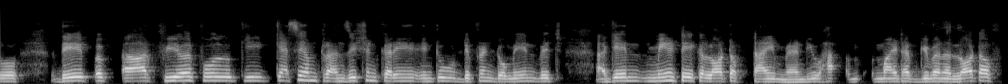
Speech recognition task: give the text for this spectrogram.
तो they are fearful कि कैसे हम transition करें into different domain which again may take a lot of time and you ha might have given a lot of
